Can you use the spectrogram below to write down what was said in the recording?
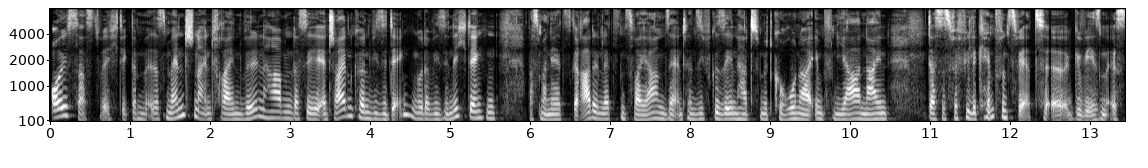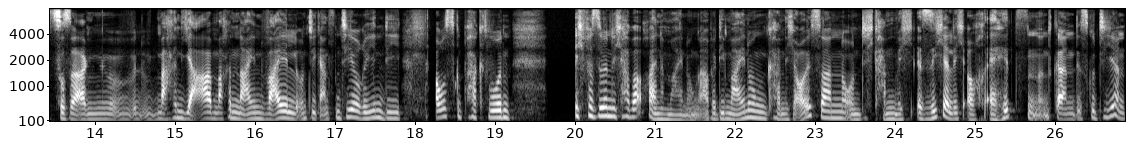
äußerst wichtig, dass Menschen einen freien Willen haben, dass sie entscheiden können, wie sie denken oder wie sie nicht denken. Was man jetzt gerade in den letzten zwei Jahren sehr intensiv gesehen hat mit Corona, impfen ja, nein, dass es für viele kämpfenswert äh, gewesen ist, zu sagen, machen ja, machen nein, weil und die ganzen Theorien, die ausgepackt wurden. Ich persönlich habe auch eine Meinung, aber die Meinung kann ich äußern und ich kann mich sicherlich auch erhitzen und kann diskutieren.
